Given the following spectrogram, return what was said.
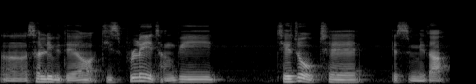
어, 설립이 되어 디스플레이 장비 제조업체였습니다.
